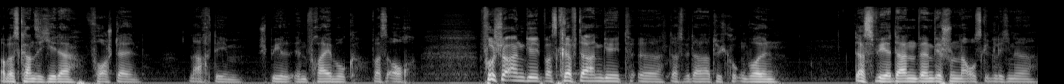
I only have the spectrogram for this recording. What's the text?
Aber es kann sich jeder vorstellen nach dem Spiel in Freiburg, was auch Fusche angeht, was Kräfte angeht, äh, dass wir da natürlich gucken wollen, dass wir dann, wenn wir schon eine ausgeglichene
